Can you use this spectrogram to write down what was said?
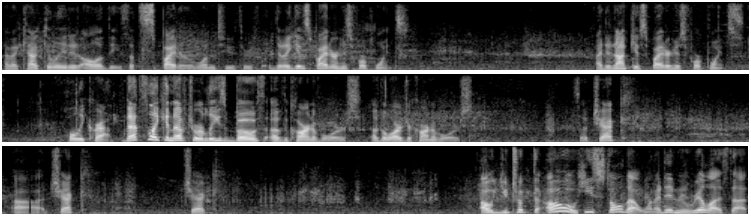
Have I calculated all of these? That's Spider. One, two, three, four. Did I give Spider his four points? I did not give Spider his four points. Holy crap. That's like enough to release both of the carnivores, of the larger carnivores. So check. Uh, check. Check. Oh, you took the... Oh, he stole that one. I didn't even realize that.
